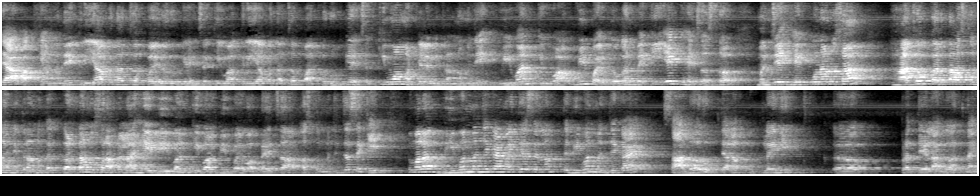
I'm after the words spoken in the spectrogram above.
त्या वाक्यामध्ये क्रियापदाचं पहिलं रूप घ्यायचं किंवा क्रियापदाचं पाचवं रूप घ्यायचं. किंवा म्हटलेलं मित्रांनो म्हणजे व्ही वन किंवा व्ही फाईव्ह दोघांपैकी एक घ्यायचं असतं. म्हणजे हे कोणानुसार? हा जो करता असतो ना मित्रांनो तर कर्तानुसार आपल्याला हे व्ही वन किंवा व्ही फाईव्ह वापरायचा असतो. म्हणजे जसे की तुम्हाला व्ही वन म्हणजे काय माहिती असेल ना तर व्ही वन म्हणजे काय? साधं रूप. त्याला कुठलंही प्रत्यय लागत नाही.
